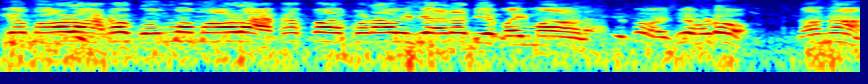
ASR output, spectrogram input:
કે માળા આખા ગામમાં માળા આખા પા- પડાવે છે અરે બે ભાઈ માળા. એ તો હશે હડો. ના ના.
